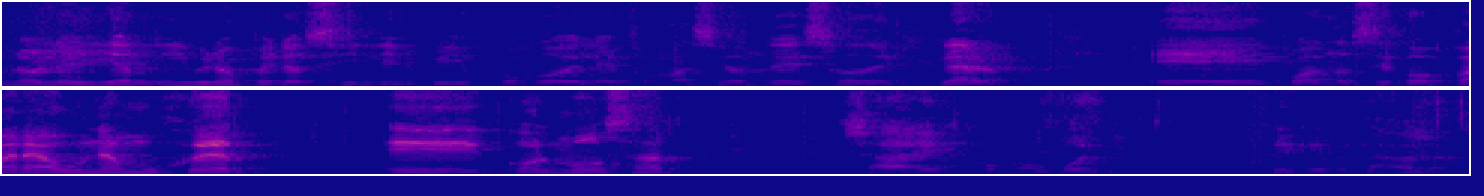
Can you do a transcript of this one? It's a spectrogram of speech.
no leí el libro, pero sí vi un poco de la información de eso, de que claro, eh, cuando se compara a una mujer eh, con Mozart, ya es como, bueno, ¿de qué me estás hablando?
